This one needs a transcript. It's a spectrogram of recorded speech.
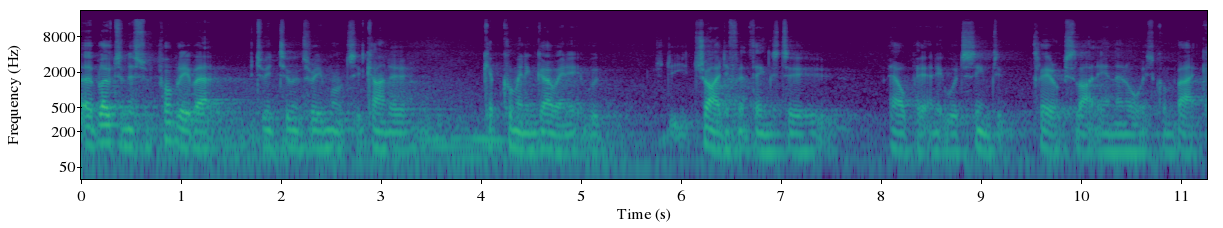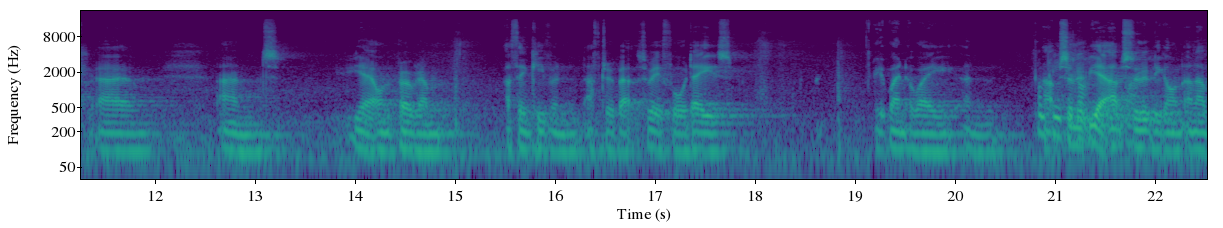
Uh, bloatedness was probably about between two and three months. It kind of kept coming and going. It would you try different things to help it, and it would seem to clear up slightly and then always come back. Um, and yeah, on the program, I think even after about three or four days, it went away and Completely absolutely, gone. yeah, absolutely gone. And I've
